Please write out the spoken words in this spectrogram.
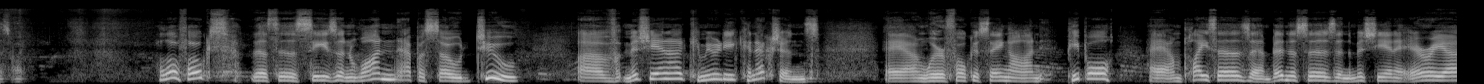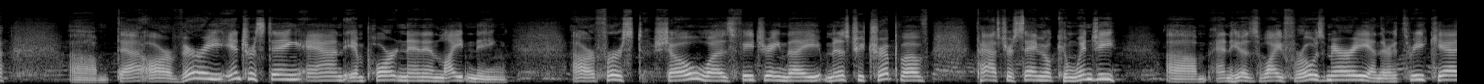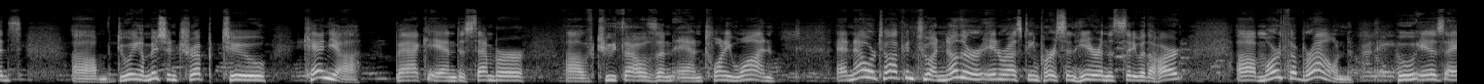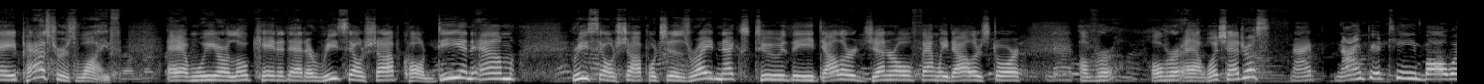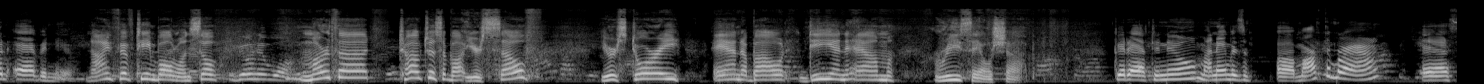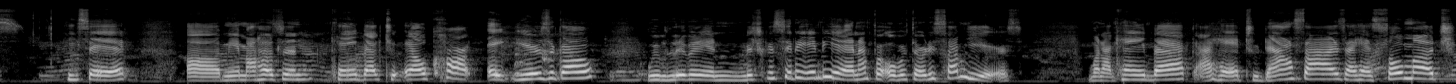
this way. Hello, folks. This is season one, episode two of Michiana Community Connections. And we're focusing on people and places and businesses in the Michiana area um, that are very interesting and important and enlightening. Our first show was featuring the ministry trip of Pastor Samuel Kinwinji um, and his wife Rosemary and their three kids um, doing a mission trip to Kenya back in December of 2021. And now we're talking to another interesting person here in the City with a Heart, uh, Martha Brown, who is a pastor's wife. And we are located at a resale shop called D&M Resale Shop, which is right next to the Dollar General Family Dollar store over over at which address? 9, 915 Baldwin Avenue. 915 Baldwin. So, Unit 1. Martha, talk to us about yourself, your story, and about D&M Resale Shop. Good afternoon. My name is uh, Martha Brown, as he said. Uh, me and my husband came back to Elkhart eight years ago. We were living in Michigan City, Indiana for over 30 some years. When I came back, I had to downsize. I had so much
